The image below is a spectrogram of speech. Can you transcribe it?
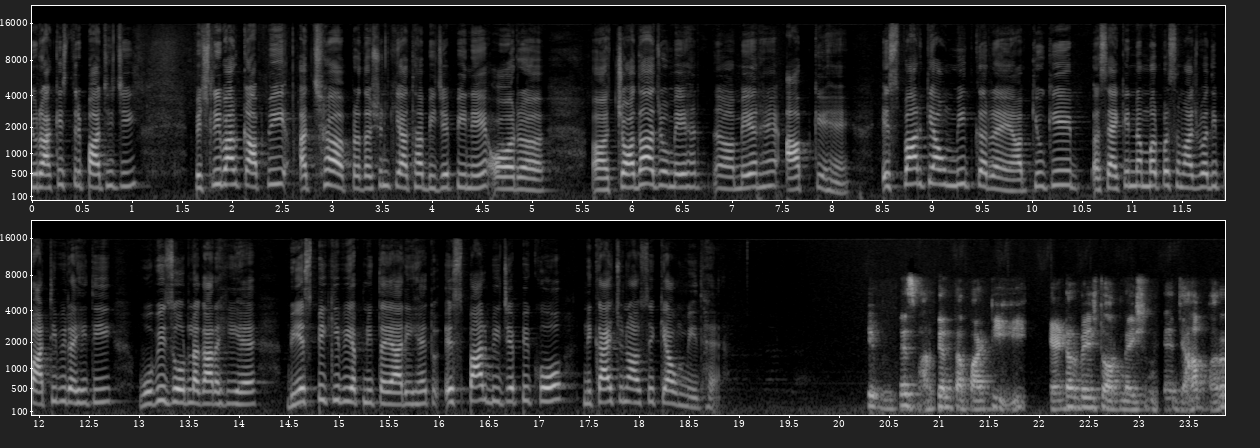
तो राकेश त्रिपाठी जी, पिछली बार काफ़ी अच्छा प्रदर्शन किया था बीजेपी ने और चौदह जो मेयर मेयर हैं, आपके हैं। इस बार क्या उम्मीद कर रहे हैं आप? क्योंकि सेकंड नंबर पर समाजवादी पार्टी भी रही थी, वो भी ज़ोर लगा रही है, बीएसपी की भी अपनी तैयारी है तो इस बार बीजेपी को निकाय चुनाव से क्या उम्मीद है? भारतीय जनता पार्टी कैडर बेस्ड ऑर्गेनाइजेशन है, जहाँ पर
